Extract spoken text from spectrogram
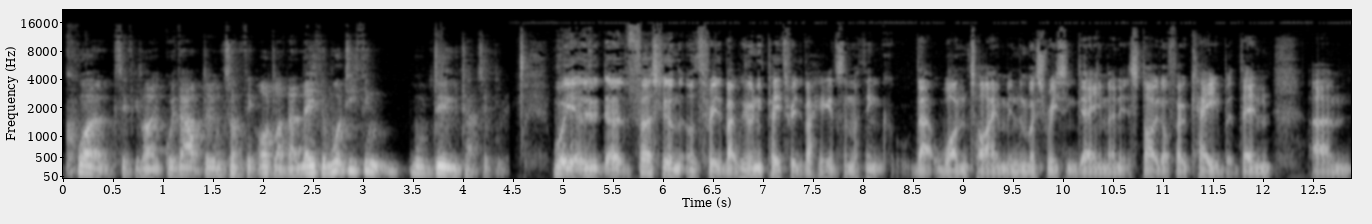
quirks, if you like, without doing something odd like that? Nathan, what do you think will do tactically? Well, yeah. Uh, firstly, on, on three at the back, we've only played three at the back against them. I think that one time in the most recent game, and it started off okay, but then um,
